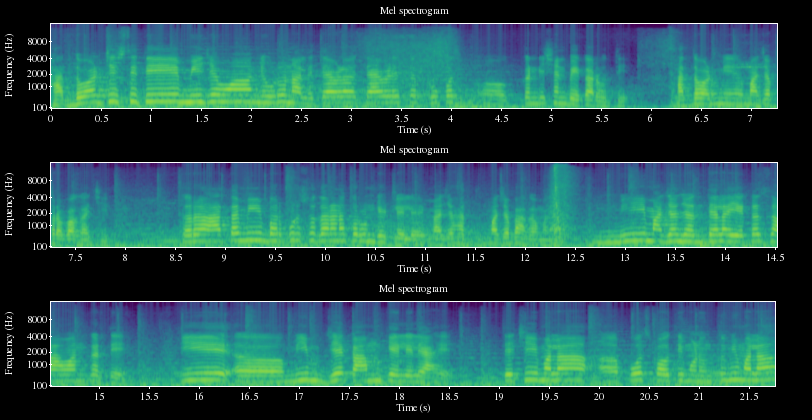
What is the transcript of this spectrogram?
हातदवाडची स्थिती मी जेव्हा निवडून आले त्यावेळा त्यावेळेस तर खूपच कंडिशन बेकार होती. हातदवाड मी माझ्या प्रभागाची. तर आता मी भरपूर सुधारणा करून घेतलेले आहे माझ्या हात माझ्या भागामध्ये. मी माझ्या जनतेला एकच आवाहन करते की मी जे काम केलेले आहे त्याची मला पोचपावती म्हणून तुम्ही मला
